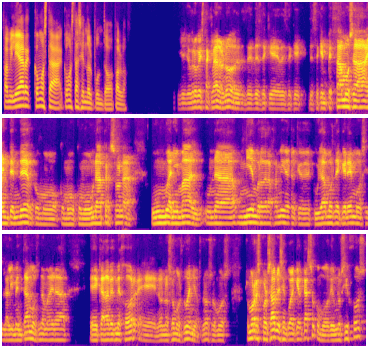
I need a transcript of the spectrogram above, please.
familiar? ¿Cómo está, cómo está siendo el punto, Pablo? Yo, creo que está claro, ¿no? Desde, desde, que, desde, que, empezamos a entender como, como, como una persona, un animal, un miembro de la familia en el que cuidamos, le queremos y le alimentamos de una manera eh, cada vez mejor, eh, no, no somos dueños, ¿no? Somos, somos responsables en cualquier caso, como de unos hijos,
